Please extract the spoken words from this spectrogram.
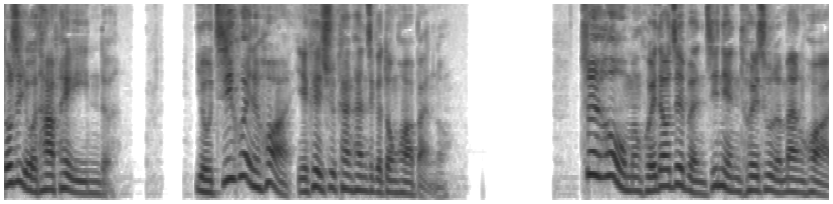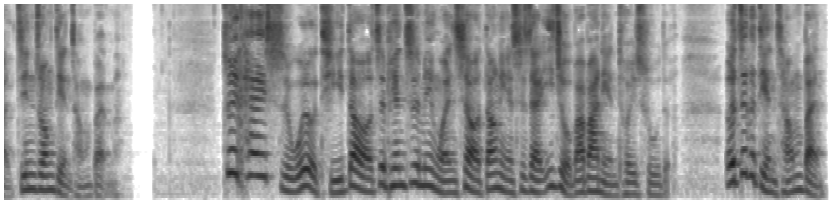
都是由他配音的。有机会的话，也可以去看看这个动画版哦。最后，我们回到这本今年推出的漫画精装典藏版嘛。最开始我有提到，这篇致命玩笑当年是在一九八八年推出的，而这个典藏版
